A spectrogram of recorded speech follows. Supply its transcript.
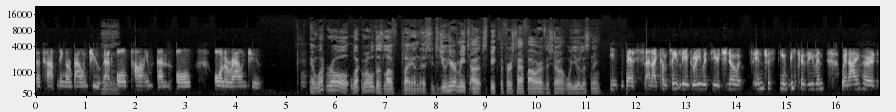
that's happening around you mm. at all time and all all around you. And what role what role does love play in this? Did you hear me uh, speak the first half hour of the show? Were you listening? Yes, and I completely agree with you. Do you know, it's interesting because even when I heard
